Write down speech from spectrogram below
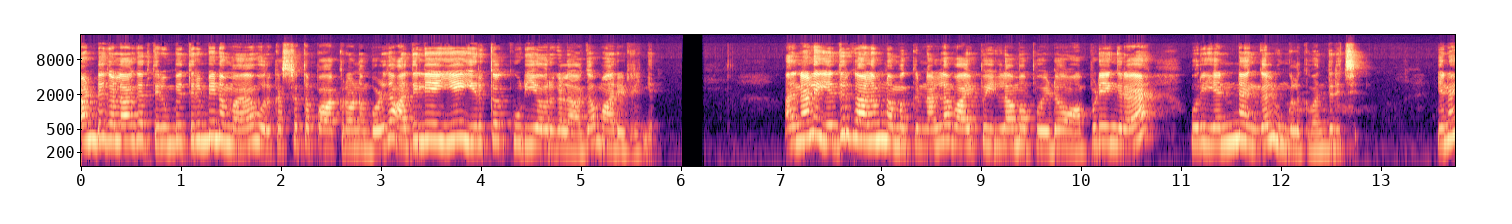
ஆண்டுகளாக திரும்பி திரும்பி நம்ம ஒரு கஷ்டத்தை பார்க்குறோன்னும் பொழுது அதிலேயே இருக்கக்கூடியவர்களாக மாறிடுறீங்க. அதனால எதிர்காலம் நமக்கு நல்ல வாய்ப்பு இல்லாமல் போயிடும் அப்படிங்கிற ஒரு எண்ணங்கள் உங்களுக்கு வந்துடுச்சு ஏன்னா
